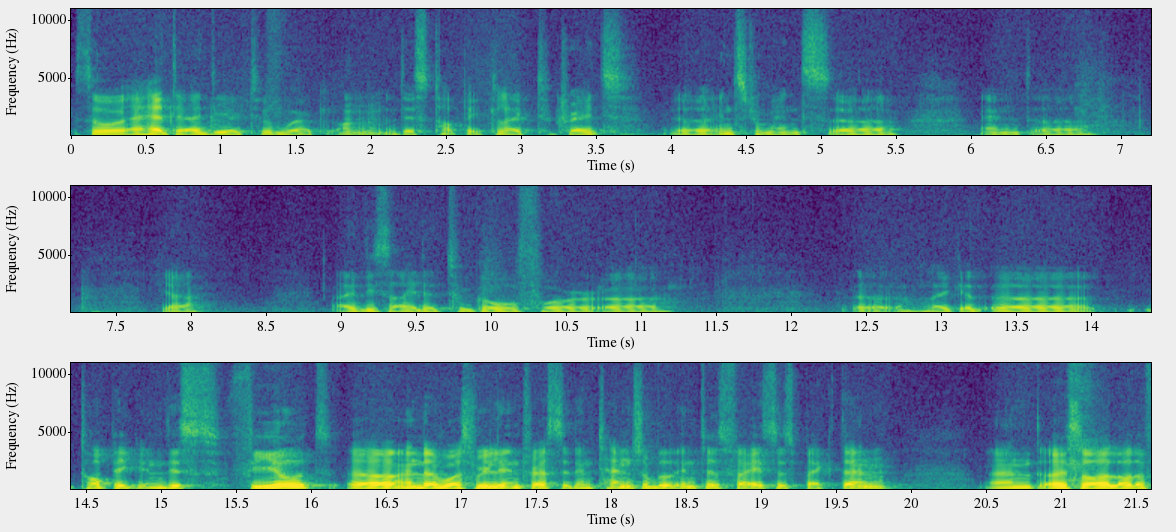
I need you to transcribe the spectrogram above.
so I had the idea to work on this topic, like to create uh, instruments, uh, and uh, yeah, I decided to go for uh, like a topic in this field, and I was really interested in tangible interfaces back then. And I saw a lot of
